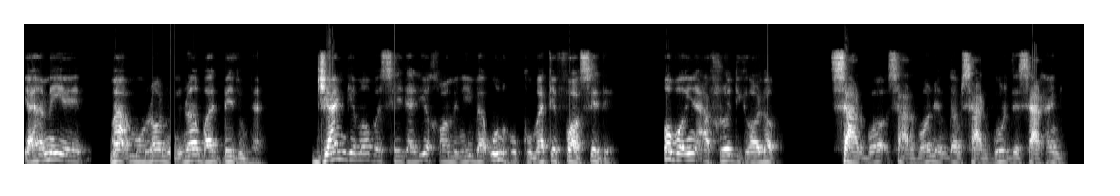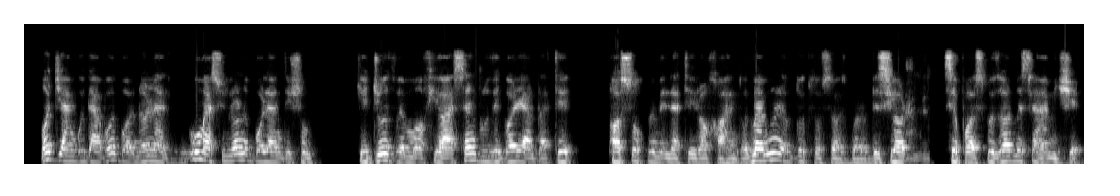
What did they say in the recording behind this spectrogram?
یا همه معموران و اینا هم باید بدونن. جنگ ما با سید علی خامنه‌ای و اون حکومت فاسده. ما با این افرادی که حالا سربا سربا نمی‌دونم سرگرد سرهنگ. ما جنگ و دعوا با اینا نداریم. اون مسئولان بلندشون که جز و مافیا هستن روزگاری البته پاسخ به ملت ایران خواهند داد. ممنونم دکتر سازبارا. بسیار سپاسگزار مثل همیشه.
